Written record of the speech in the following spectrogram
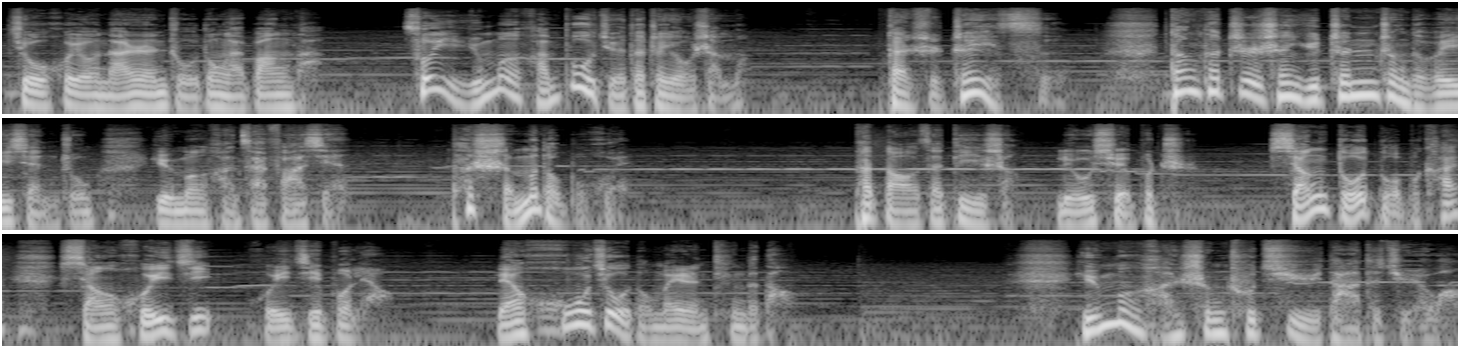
就会有男人主动来帮他，所以云梦涵不觉得这有什么。但是这次，当他置身于真正的危险中，云梦涵才发现，他什么都不会。他倒在地上，流血不止，想躲躲不开，想回击回击不了，连呼救都没人听得到。云梦涵生出巨大的绝望，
